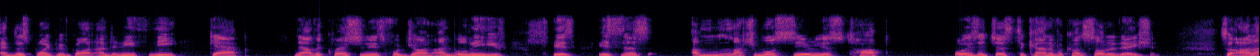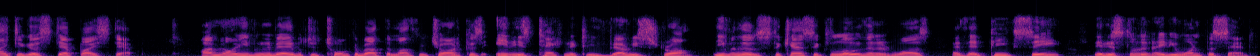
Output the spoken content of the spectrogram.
at this point, we've gone underneath the gap. Now, the question is for John, I believe, is is this a much more serious top, or is it just a kind of a consolidation? So I like to go step by step. I'm not even going to be able to talk about the monthly chart because it is technically very strong. Even though the stochastic's lower than it was at that peak C, it is still at 81%.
